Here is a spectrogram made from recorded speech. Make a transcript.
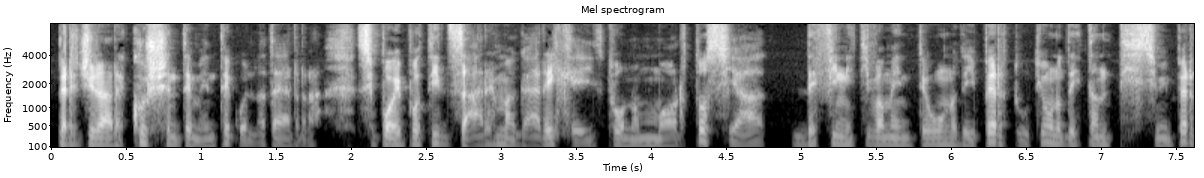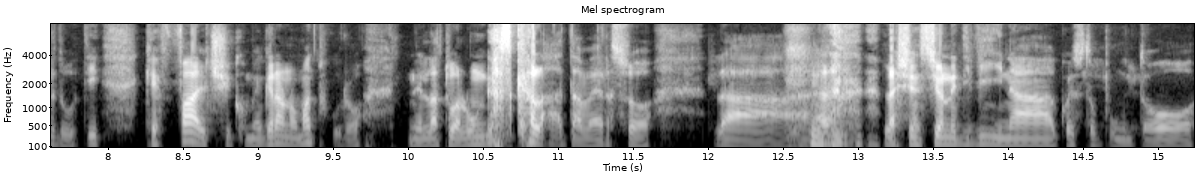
per girare coscientemente quella terra. Si può ipotizzare magari che il tuo non morto sia definitivamente uno dei perduti, uno dei tantissimi perduti che falci come grano maturo nella tua lunga scalata verso la, l'ascensione divina a questo punto. O,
